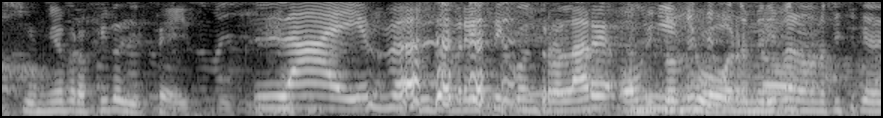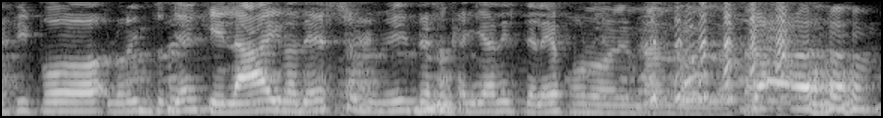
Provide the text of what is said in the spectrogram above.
sul mio profilo di Facebook. Live. Tu dovresti controllare ogni giorno. quando mi arriva una notifica del tipo Lorenzo Bianchi è live adesso mi viene a scagliare il telefono in un angolo della stanza.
